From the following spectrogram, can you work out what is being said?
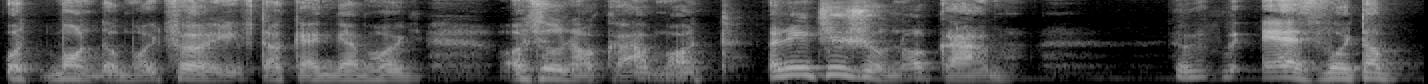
ott mondom, hogy fölhívtak engem, hogy az unokámat. Nincs is unokám. Ez volt a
